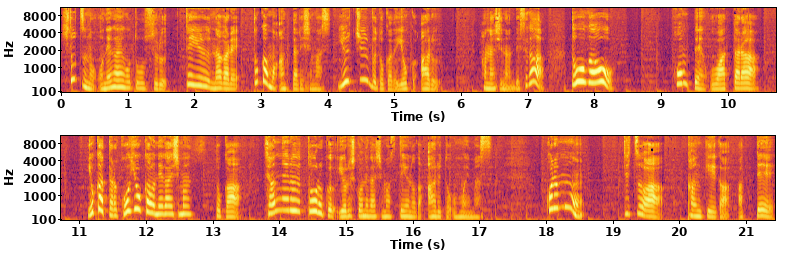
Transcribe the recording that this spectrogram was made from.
一つのお願い事をするっていう流れとかもあったりします。YouTube とかでよくある話なんですが動画を本編終わったらよかったら高評価お願いしますとかチャンネル登録よろしくお願いしますっていうのがあると思います。これも実は関係があって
